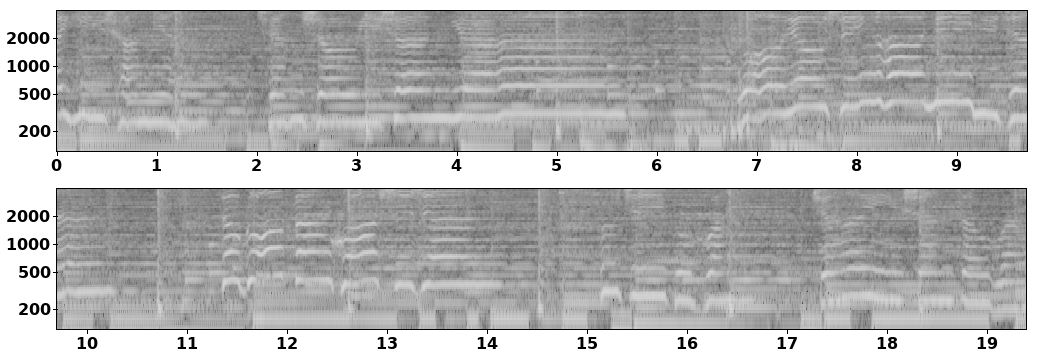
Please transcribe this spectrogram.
爱已缠绵，牵手一生缘。我有幸和你遇见，走过繁华世间，不急不缓，这一生走完。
